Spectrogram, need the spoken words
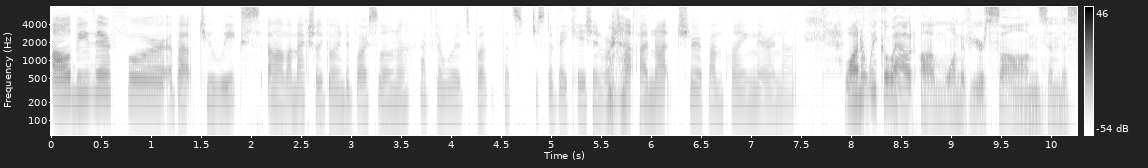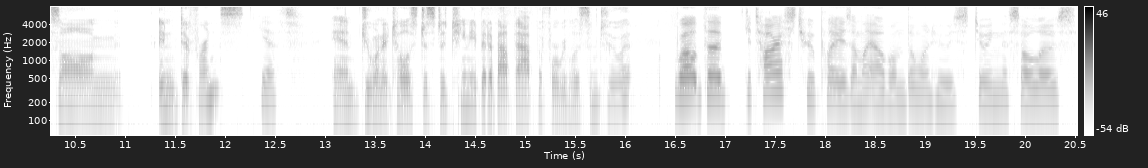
I'll be there for about two weeks. Um, I'm actually going to Barcelona afterwards, but that's just a vacation. We're not. I'm not sure if I'm playing there or not. Why don't we go out on one of your songs and the song Indifference? Yes. And do you want to tell us just a teeny bit about that before we listen to it? Well, the guitarist who plays on my album, the one who's doing the solos,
